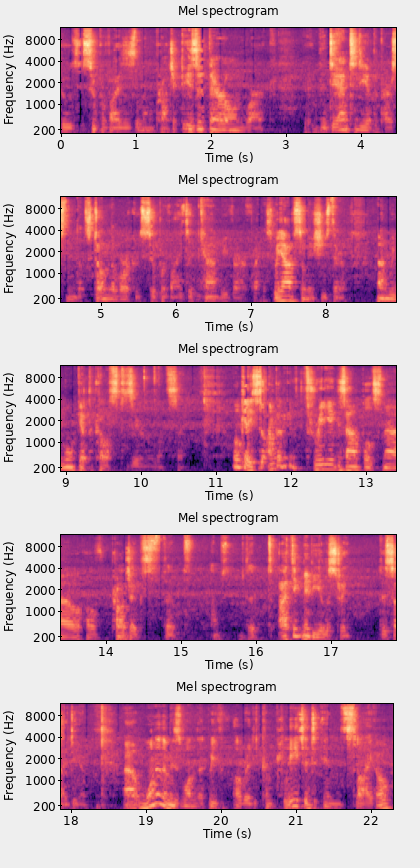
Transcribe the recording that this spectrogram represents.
who supervises them in the project. Is it their own work? The identity of the person that's done the work who supervised it, can be verified. this? We have some issues there, and we won't get the cost to zero, let's say. Okay, so I'm going to give three examples now of projects that, um, that I think maybe illustrate this idea. Uh, one of them is one that we've already completed in Sligo,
